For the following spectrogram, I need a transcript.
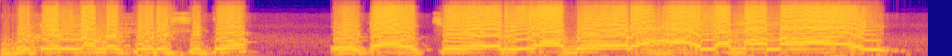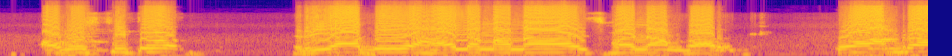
হোটেল নামে পরিচিত। এটা হচ্ছে রিয়াদের হাইলামানায় অবস্থিত। রিয়াদে হাইলামানায় ছয় নাম্বার। তো আমরা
